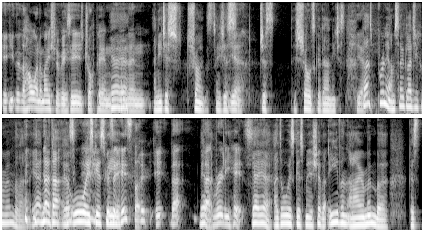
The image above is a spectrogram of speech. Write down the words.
it, the whole animation of his ears drop in, yeah, and then and he just shrunks. He just yeah, just his shoulders go down. He just yeah. that's brilliant. I'm so glad you can remember that. Yeah, no, that always gives me because it hits though. It that yeah. that really hits. Yeah, yeah, it always gives me a shiver. Even and I remember because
